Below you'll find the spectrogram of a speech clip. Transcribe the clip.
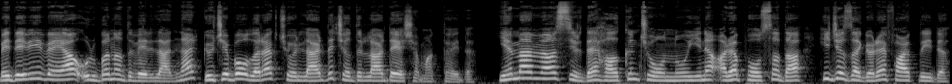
bedevi veya urban adı verilenler göçebe olarak çöllerde çadırlarda yaşamaktaydı. Yemen ve Asir'de halkın çoğunluğu yine Arap olsa da Hicaz'a göre farklıydı.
